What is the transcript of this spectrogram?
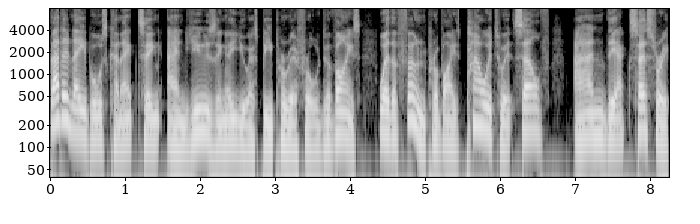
That enables connecting and using a USB peripheral device, where the phone provides power to itself and the accessory,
